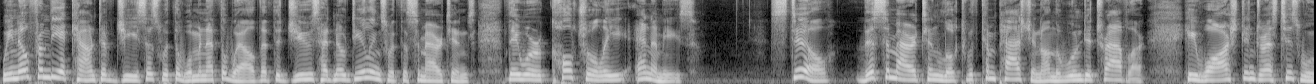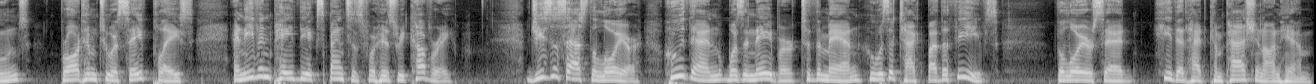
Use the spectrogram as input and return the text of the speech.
We know from the account of Jesus with the woman at the well that the Jews had no dealings with the Samaritans. They were culturally enemies. Still, this Samaritan looked with compassion on the wounded traveler. He washed and dressed his wounds, brought him to a safe place, and even paid the expenses for his recovery. Jesus asked the lawyer, Who then was a neighbor to the man who was attacked by the thieves? The lawyer said, He that had compassion on him.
